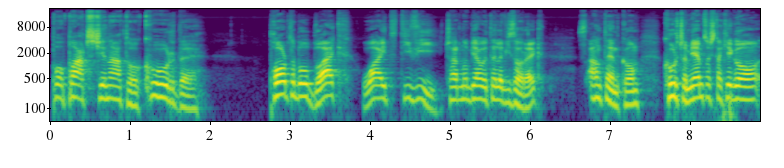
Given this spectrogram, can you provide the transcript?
Popatrzcie na to, kurde. Portable Black White TV, czarno-biały telewizorek z antenką. Kurczę, miałem coś takiego,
